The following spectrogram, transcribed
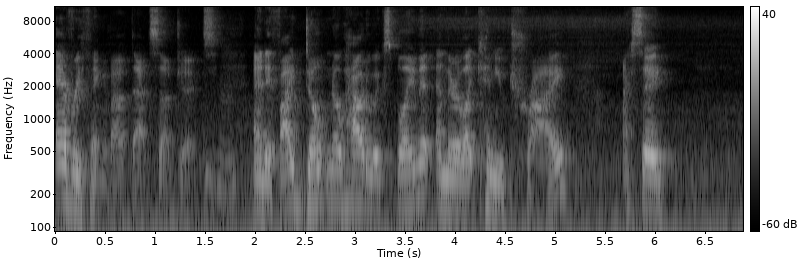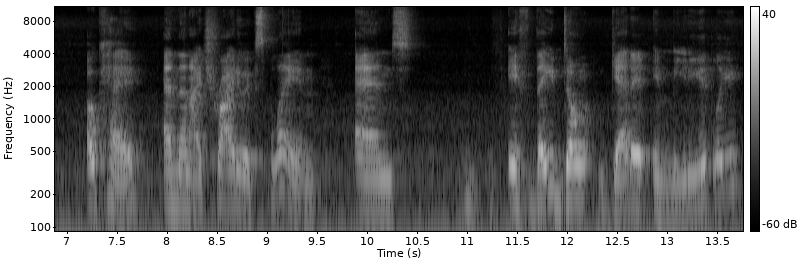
everything about that subject. Mm-hmm. And if I don't know how to explain it, and they're like, "Can you try?" I say, "Okay," and then I try to explain, and if they don't get it immediately,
